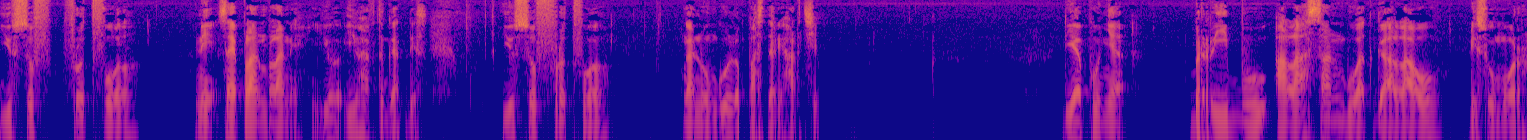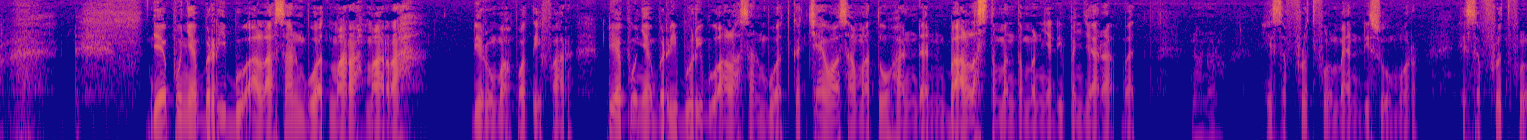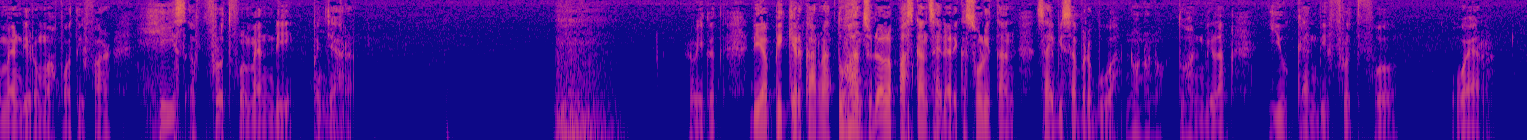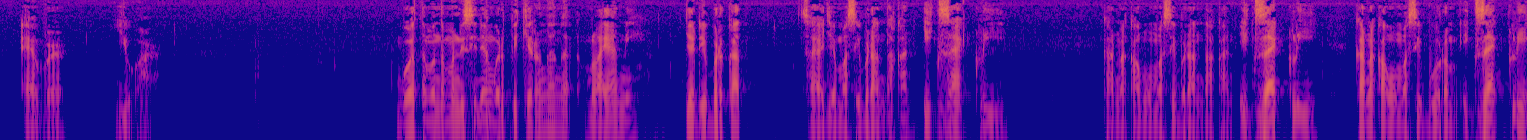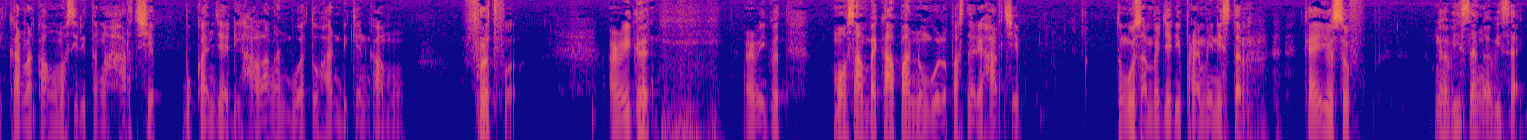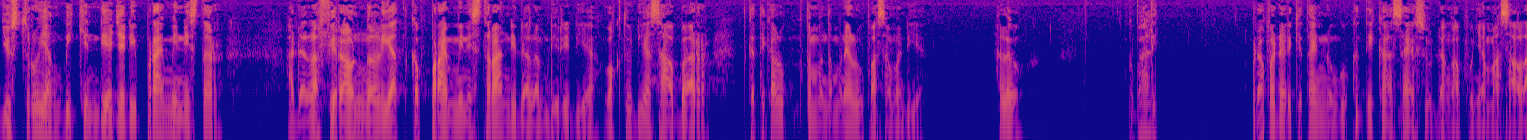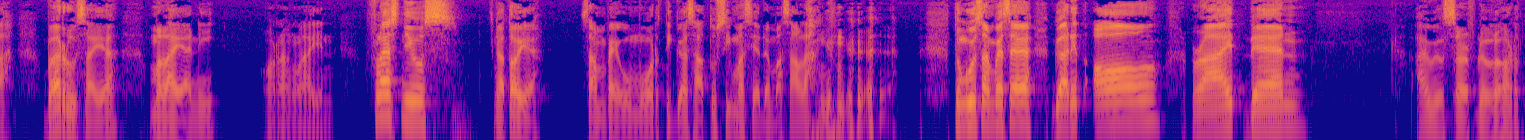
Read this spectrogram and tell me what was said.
Yusuf fruitful. Ini saya pelan-pelan ya. You you have to get this. Yusuf fruitful, nggak nunggu lepas dari hardship. Dia punya beribu alasan buat galau di sumur dia punya beribu alasan buat marah-marah di rumah Potifar. Dia punya beribu-ribu alasan buat kecewa sama Tuhan dan balas teman-temannya di penjara. But no, no, no. He's a fruitful man di sumur. He's a fruitful man di rumah Potifar. He's a fruitful man di penjara. Very good. Dia pikir karena Tuhan sudah lepaskan saya dari kesulitan, saya bisa berbuah. No, no, no. Tuhan bilang, you can be fruitful wherever you are. Buat teman-teman di sini yang berpikir enggak enggak melayani, jadi berkat. Saya aja masih berantakan. Exactly. Karena kamu masih berantakan. Exactly. Karena kamu masih buram. Exactly. Karena kamu masih di tengah hardship. Bukan jadi halangan buat Tuhan bikin kamu fruitful. Are we good? Are we good? Mau sampai kapan nunggu lepas dari hardship? Tunggu sampai jadi prime minister kayak Yusuf. Nggak bisa, nggak bisa. Justru yang bikin dia jadi prime minister adalah Firaun ngeliat ke prime ministeran di dalam diri dia waktu dia sabar ketika teman-temannya lupa sama dia. Halo, kebalik. Berapa dari kita yang nunggu ketika saya sudah nggak punya masalah, baru saya melayani orang lain. Flash news, nggak tahu ya, sampai umur 31 sih masih ada masalah. Tunggu sampai saya got it all right, then I will serve the Lord.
